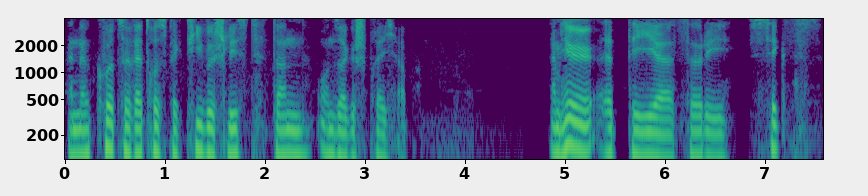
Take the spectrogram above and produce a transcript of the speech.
eine kurze Retrospektive schließt dann unser Gespräch ab. I'm here at the uh, 36th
